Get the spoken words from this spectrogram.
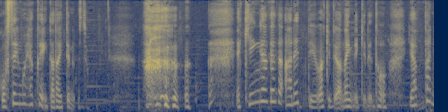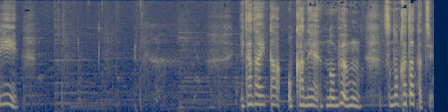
5500円いただいてるんですよ。金額があれっていうわけではないんだけれどやっぱりいただいたお金の分その方たち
